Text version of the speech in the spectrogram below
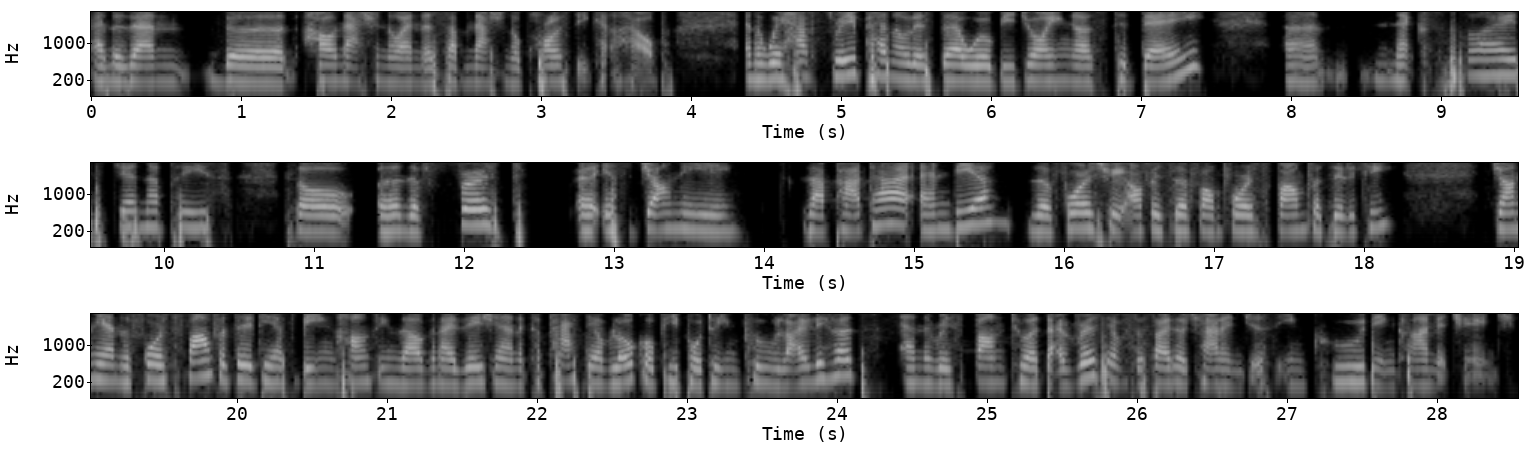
and then the how national and the subnational policy can help. And we have three panelists that will be joining us today. Uh, next slide, Jenna, please. So uh, the first uh, is Johnny Zapata Andia, the forestry officer from Forest Farm Facility. Johnny and the Forest Farm facility has been enhancing the organization and the capacity of local people to improve livelihoods and respond to a diversity of societal challenges, including climate change.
